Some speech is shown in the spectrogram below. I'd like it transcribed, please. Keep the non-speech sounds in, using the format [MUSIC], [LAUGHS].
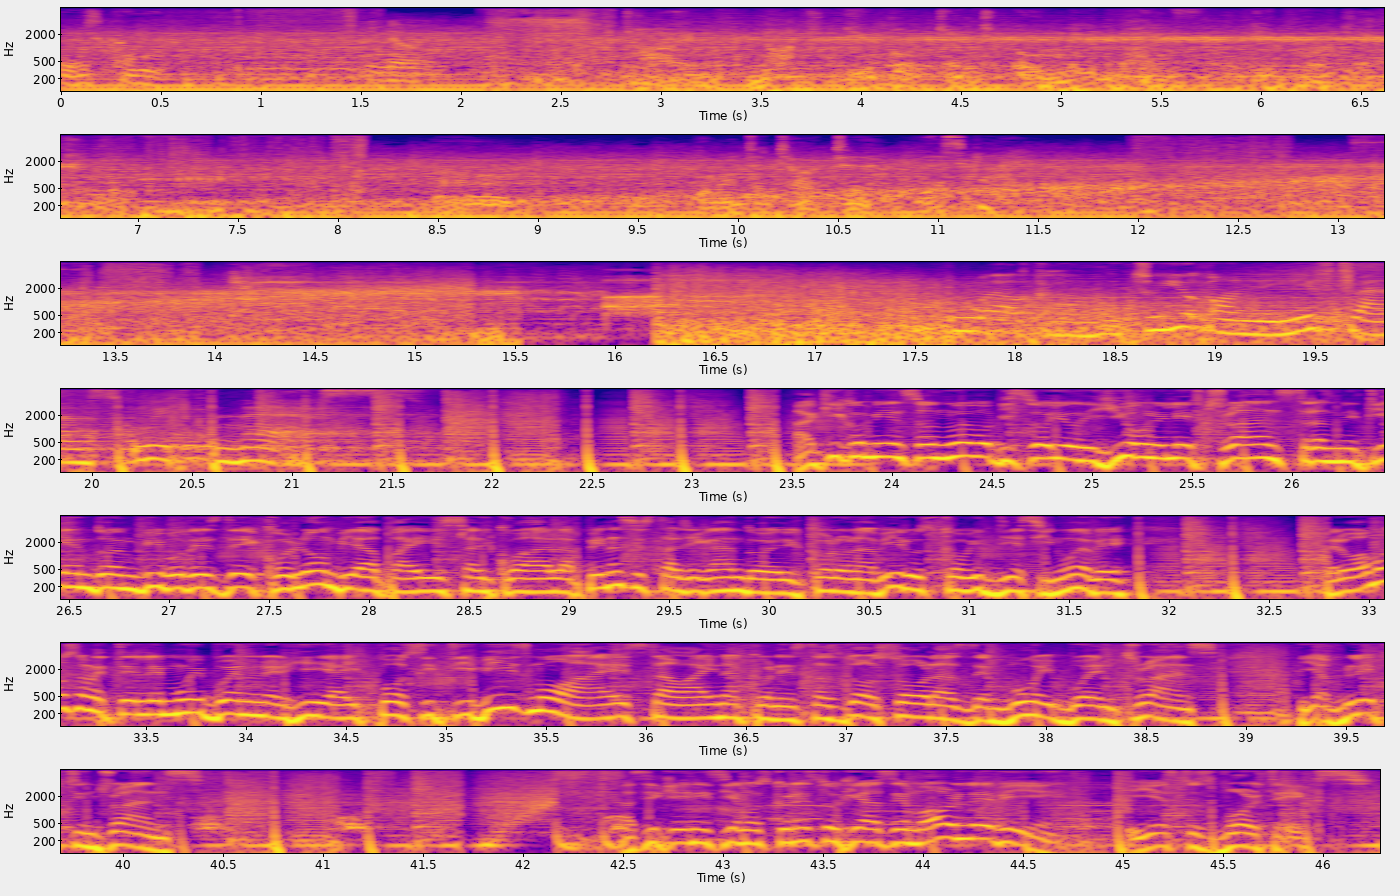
answer is, Connor? You know it. Time not important, only life important. Um, you want to talk to this guy? Welcome to You Only Live Trans with Ness. Aquí comienza un nuevo episodio de You Only Live Trans, transmitiendo en vivo desde Colombia, país al cual apenas está llegando el coronavirus COVID-19. Pero vamos a meterle muy buena energía y positivismo a esta vaina con estas dos horas de muy buen trance y uplifting trance. Así que iniciemos con esto que hace More Levy y esto es Vortex.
